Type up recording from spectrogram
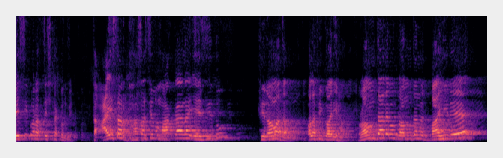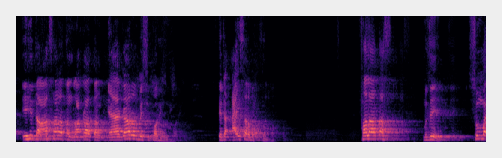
বেশি করার চেষ্টা করবে। তা আয়েসার ভাষা ছিল মাকানা এজিদু ফি রমাজান ওলা ফি গরিহা। রমজান এবং রমজানের বাহিরে ইহিদা আসারাতান রাকাতান এগারোর বেশি পড়েনি। এটা আয়েসার বক্তব্য। ফালা তাস বুঝি? সুম্মা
